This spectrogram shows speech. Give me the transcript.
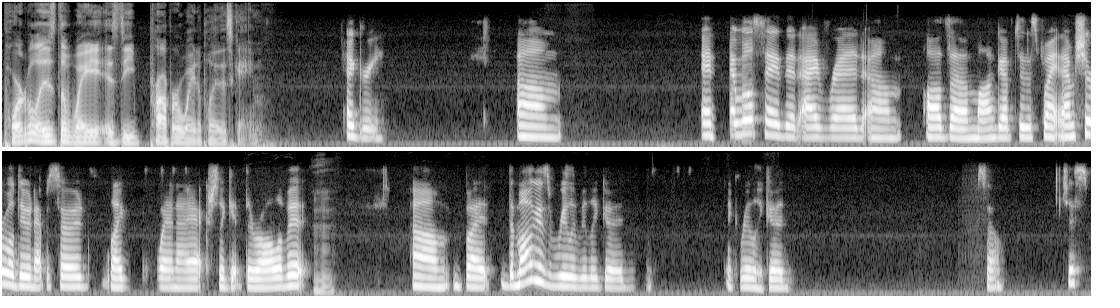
portable is the way is the proper way to play this game. Agree. Um, and I will say that I've read um, all the manga up to this point, and I'm sure we'll do an episode like when I actually get through all of it. Mhm. Um, but the manga is really, really good, like really good. So, just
